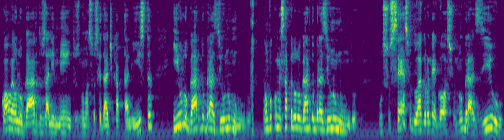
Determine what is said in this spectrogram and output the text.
qual é o lugar dos alimentos numa sociedade capitalista e o lugar do Brasil no mundo. Então, vou começar pelo lugar do Brasil no mundo. O sucesso do agronegócio no Brasil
